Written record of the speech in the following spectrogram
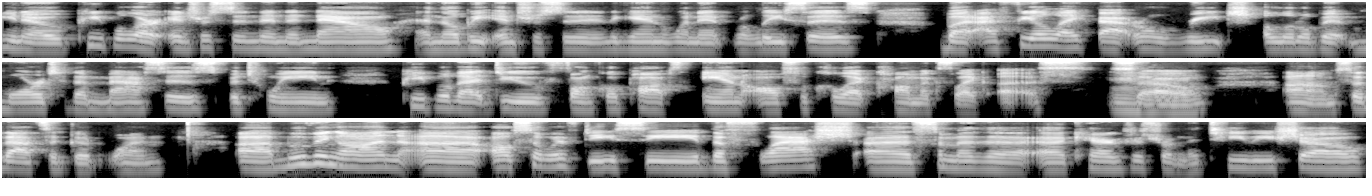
you know, people are interested in it now and they'll be interested in it again when it releases. But I feel like that will reach a little bit more to the masses between people that do Funko Pops and also collect comics like us. So, Mhm. um, so that's a good one. Uh, moving on, uh, also with DC, The Flash, uh, some of the uh, characters from the TV show.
